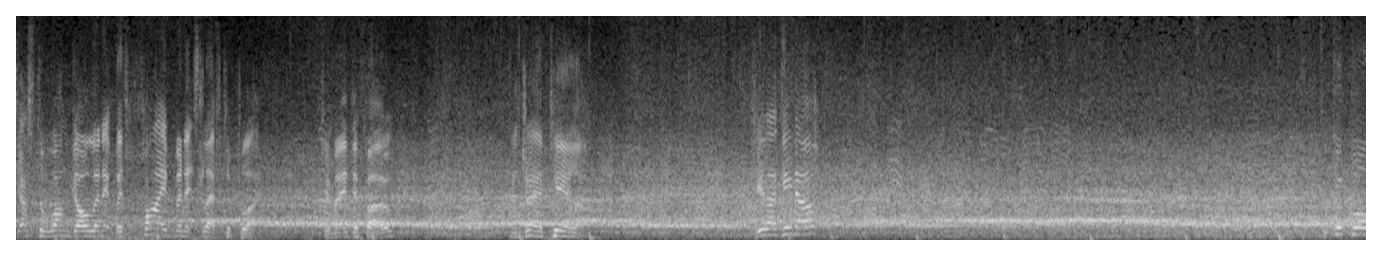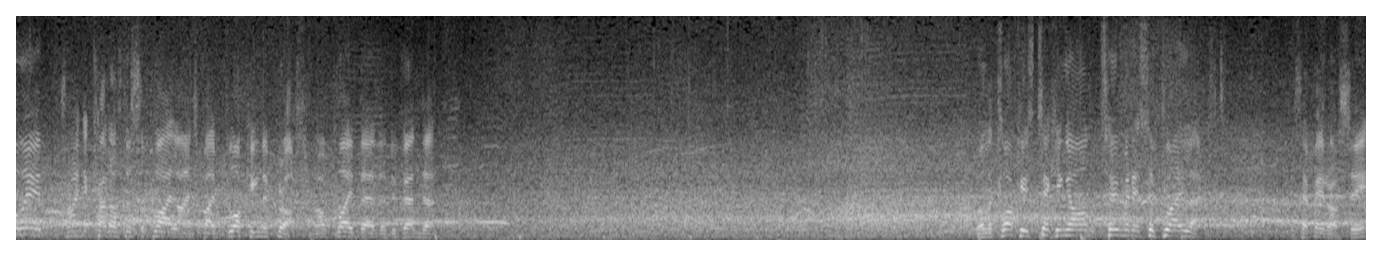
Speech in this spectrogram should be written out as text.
Just the one goal in it with five minutes left to play. Jermaine Defoe. Andrea Pirlo. Gilardino. It's a good ball in, trying to cut off the supply lines by blocking the cross. Well played there, the defender. Well, the clock is ticking on, two minutes of play left. Giuseppe Rossi.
